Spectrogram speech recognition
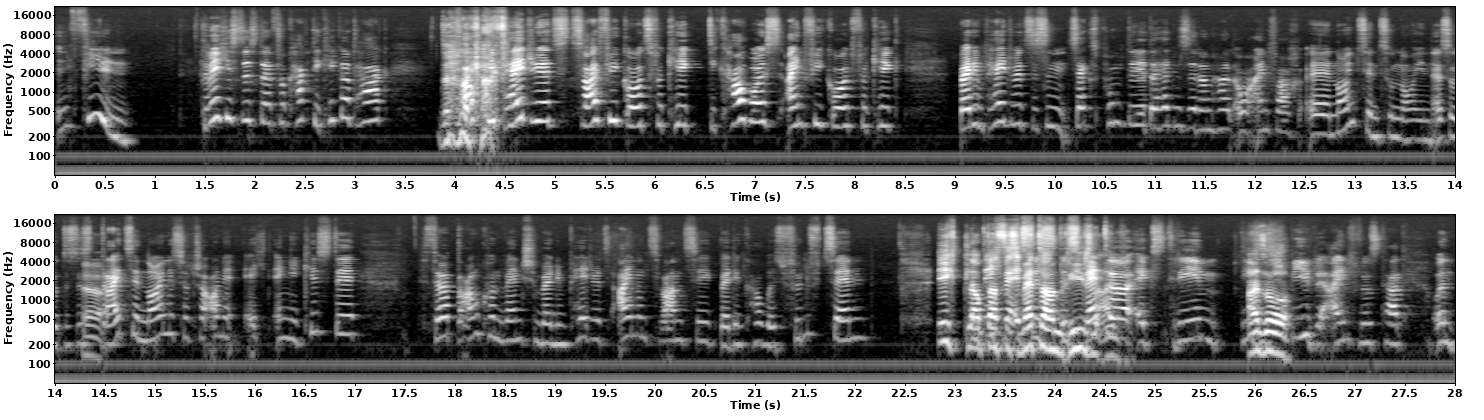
in vielen. Für mich ist das der verkackte Kickertag. War Auch die. Patriots zwei Field Goals verkickt, die Cowboys ein Field Goal verkickt. Bei den Patriots, das sind sechs Punkte, da hätten sie dann halt auch einfach äh, 19 zu 9. Also das ist Ja. 13-9 ist halt schon auch eine echt enge Kiste. Third Down Convention bei den Patriots 21, bei den Cowboys 15. Ich glaube, dass ich das Wetter ein das Riesen. Wetter extrem dieses Also- Spiel beeinflusst hat. Und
